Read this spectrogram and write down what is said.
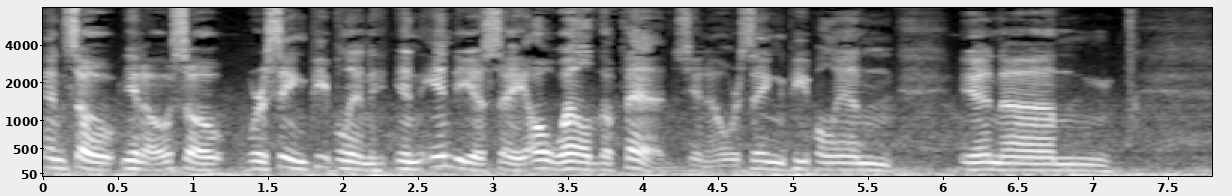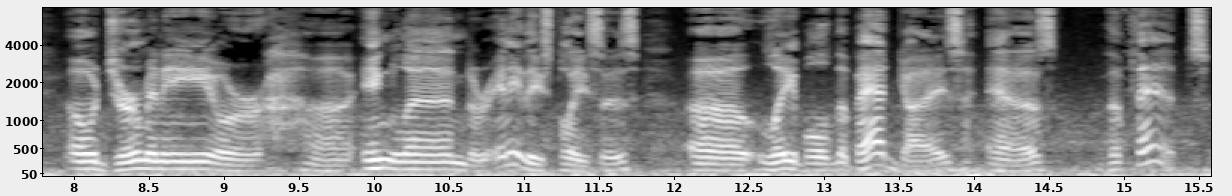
And so, you know, so we're seeing people in, in India say, oh, well, the feds, you know, we're seeing people in, in, um, oh, Germany or uh, England or any of these places uh, label the bad guys as the feds.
